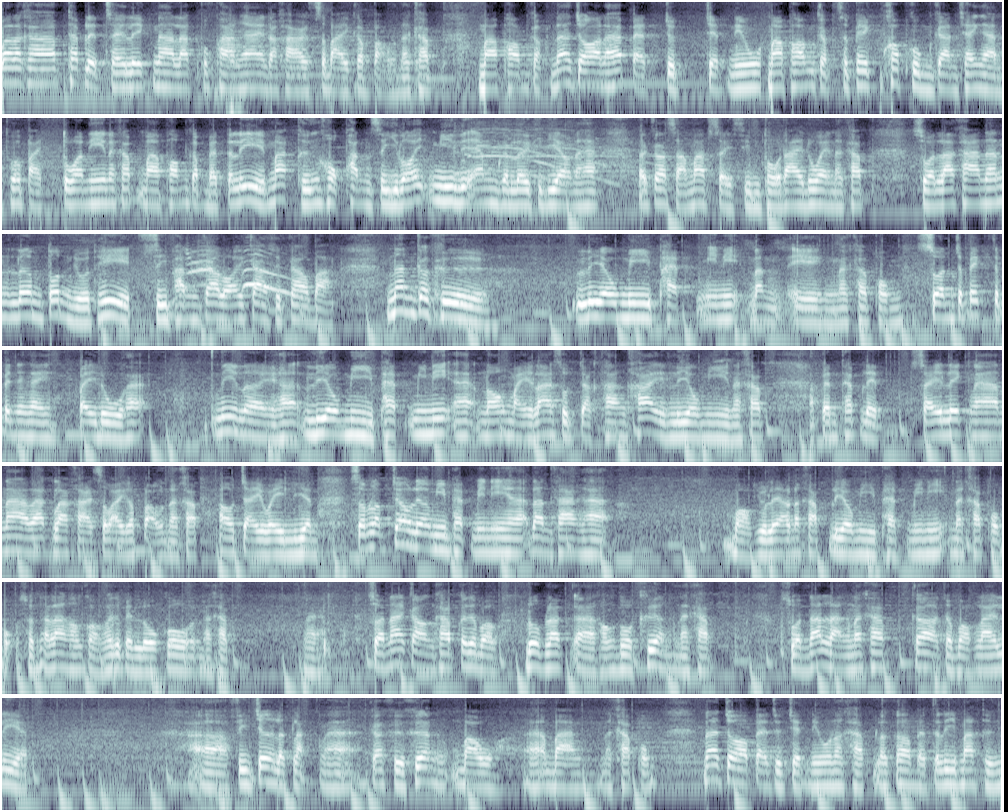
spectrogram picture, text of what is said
มาแล้วครับแท็บเล็ตไซส์เล็กน่ารักพกพาง่ายราคาสบายกระเป๋านะครับ มาพร้อมกับหน้าจอนะฮะ8.7 นิ้ว มาพร้อมกับสเปคครอบคลุมการใช้งานทั่วไป ตัวนี้นะครับมาพร้อมกับแบตเตอรี่มากถึง 6,400 มิลลิแอมกันเลยทีเดียวนะฮะ แล้วก็สามารถใส่ซิมโทรได้ด้วยนะครับ ส่วนราคานั้นเริ่มต้นอยู่ที่ 4,999 บาท นั่นก็คือ เรียวมีแพดมินินั่นเองนะครับผมส่วนสเปคจะเป็นยังไงไปดูฮะนี่เลยฮะเรียวมีแพดมินิฮะน้องใหม่ล่าสุดจากทางค่ายเรียวมีนะครับ เป็นแท็บเล็ตไซส์เล็กนะฮะน่ารักราคาสบายกระเป๋านะครับ เอาใจวัยเรียนสำหรับเจ้าเรียวมีแพดมินิฮะด้านข้างฮะบอกอยู่แล้วนะครับเรียวมีแพดมินินะครับผมส่วนด้านล่างของกล่องก็จะเป็นโลโก้นะครับนะ ส่วนหน้ากล่องครับก็จะบอกรูปลักษณ์ของตัวเครื่องนะครับ ส่วนด้านหลังนะครับก็จะบอกรายละเอียดฟีเจอร์หลักๆนะฮะก็คือเครื่องเบาบางนะครับผมหน้าจอ 8.7 นิ้วนะครับ แล้วก็แบตเตอรี่มากถึง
